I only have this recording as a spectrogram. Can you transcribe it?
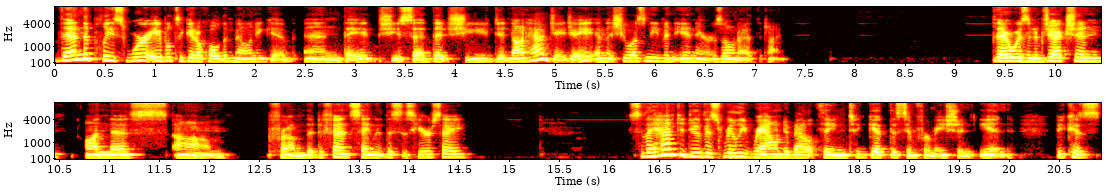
then the police were able to get a hold of Melanie Gibb, and they she said that she did not have JJ and that she wasn't even in Arizona at the time. There was an objection on this um, from the defense saying that this is hearsay. So they have to do this really roundabout thing to get this information in because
